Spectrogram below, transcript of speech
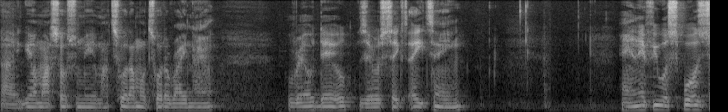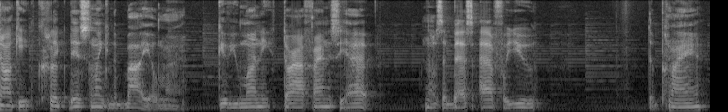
Uh, get on my social media, my Twitter. I'm on Twitter right now. Real deal 0618. And if you a sports junkie, click this link in the bio, man. Give you money. Thrive Fantasy app. You know it's the best app for you the plan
